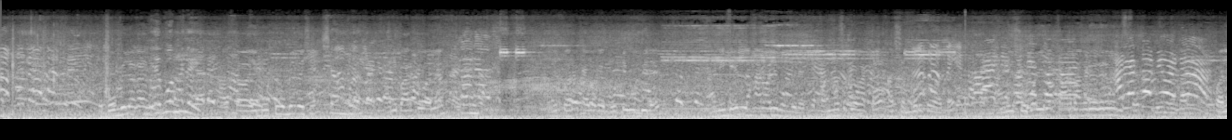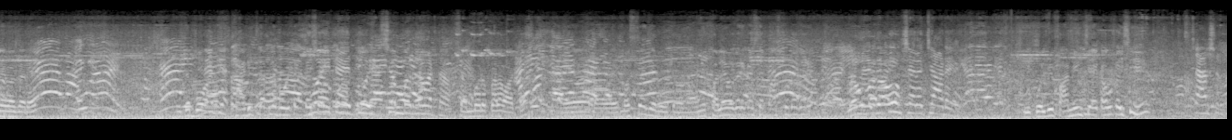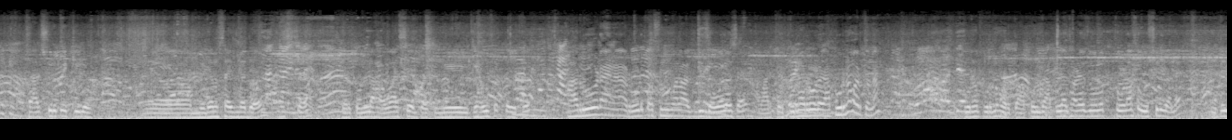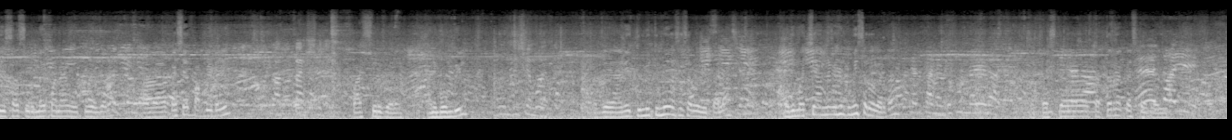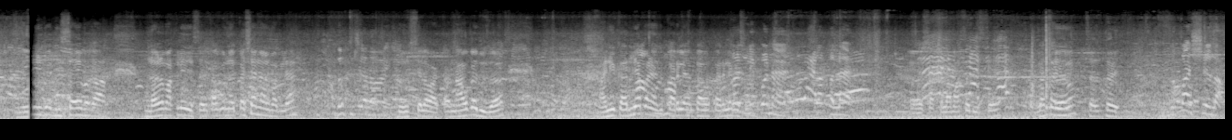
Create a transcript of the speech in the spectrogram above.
बोंबील बघा. हे बोंबील आहे. आता ही मोठी बोंबील कशी? शंभर. आणि बारकेवाल्या? हे फरक आहे बघा मोठे बोंबील आहे. आणि हे लहानवाले बोंबील आहेत ते पन्नास रुपये वाटा हा शंभर रुपये वाटा. आणि सोबत इथं कार बांगडे वगैरे पण दिसतात. फले वगैरे. इथे बो बोलतात बोईट आहेत बोईट शंभरला वाटा. शंभर रुपयाला वाटा. मस्त आहे आणि फले वगैरे कसे पाच फूट वगैरे तीनशेला चार आहे ही कोलबी फार्मिंगची आहे का हो? कशी चारशे रुपये किलो. चारशे रुपये किलो. मिडियम साईजमध्ये आहे. मस्त जर कोणाला हवा असेल तर तुम्ही घेऊ शकता इथे. हा रोड आहे ना रोडपासून तुम्हाला अगदी जवळच आहे. मार्केट पूर्ण रोड हा पूर्ण भरतो ना? पूर्ण पूर्ण भरतो. आपण आपल्या थोड्या जवळ थोडासा उशीर झाला आहे इथे दिसतात सुरमई पण आहे मोठी वगैरे. कसे आहेत पापलेट आहे पाचशे रुपयाला आणि बोंबील? म्हणजे आणि तुम्ही तुम्ही असं सर्व विकायला? म्हणजे मच्छी आणण्यापासून तुम्ही सर्व करता? कष्ट खतरनाक कष्ट आहे. आणि इथे दिसत आहे बघा नळ माकले दिसतात. का पण कशा नळ माकल्या दोनशेला वाटा. नाव काय तुझं? आणि करल्या पण आहेत. करल्या करल्या कडली पण आहे. सकल मासा दिसतोय. कसा आहे हो? चालतंय. पाचशेला.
